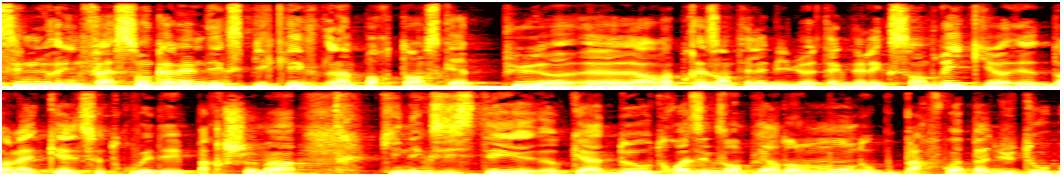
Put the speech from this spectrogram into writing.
C'est une, façon quand même d'expliquer l'importance qu'a pu euh, représenter la bibliothèque d'Alexandrie, dans laquelle se trouvaient des parchemins qui n'existaient qu'à deux ou trois exemplaires dans le monde, ou parfois pas du tout.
